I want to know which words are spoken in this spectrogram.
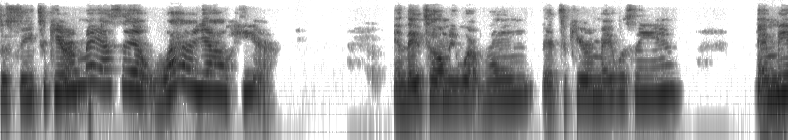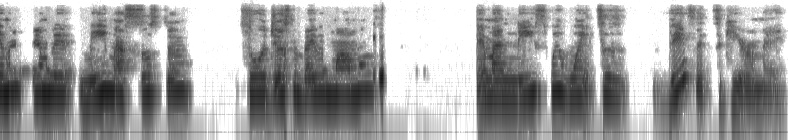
to see Takira May. I said, "Why are y'all here?" And they told me what room that Takira May was in. And Mhm. me and my family, me, my sister, two of Justin baby mamas, and my niece, we went to visit Takira May.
